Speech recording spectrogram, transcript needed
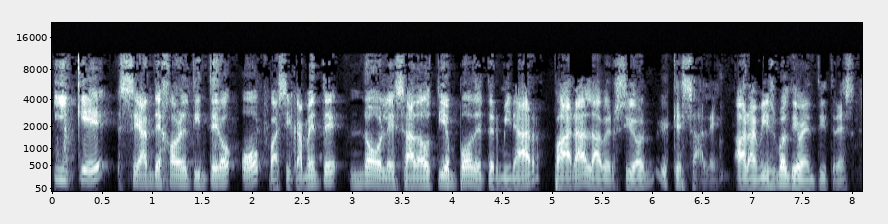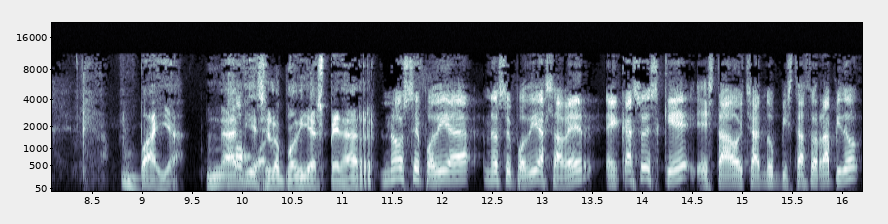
y que se han dejado en el tintero o básicamente no les ha dado tiempo de terminar para la versión que sale ahora mismo el día 23. Vaya, nadie Ojo. se lo podía esperar. No se podía, no se podía saber. El caso es que he estado echando un vistazo rápido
